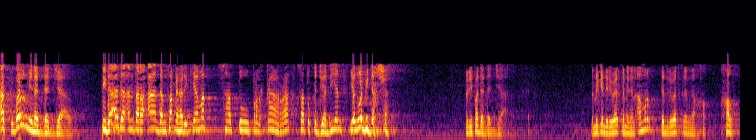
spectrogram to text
akbar minad dajjal. Tidak ada antara Adam sampai hari kiamat satu perkara, satu kejadian yang lebih dahsyat daripada Dajjal. Demikian diriwayatkan dengan Amr dan diriwayatkan dengan Khalq.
